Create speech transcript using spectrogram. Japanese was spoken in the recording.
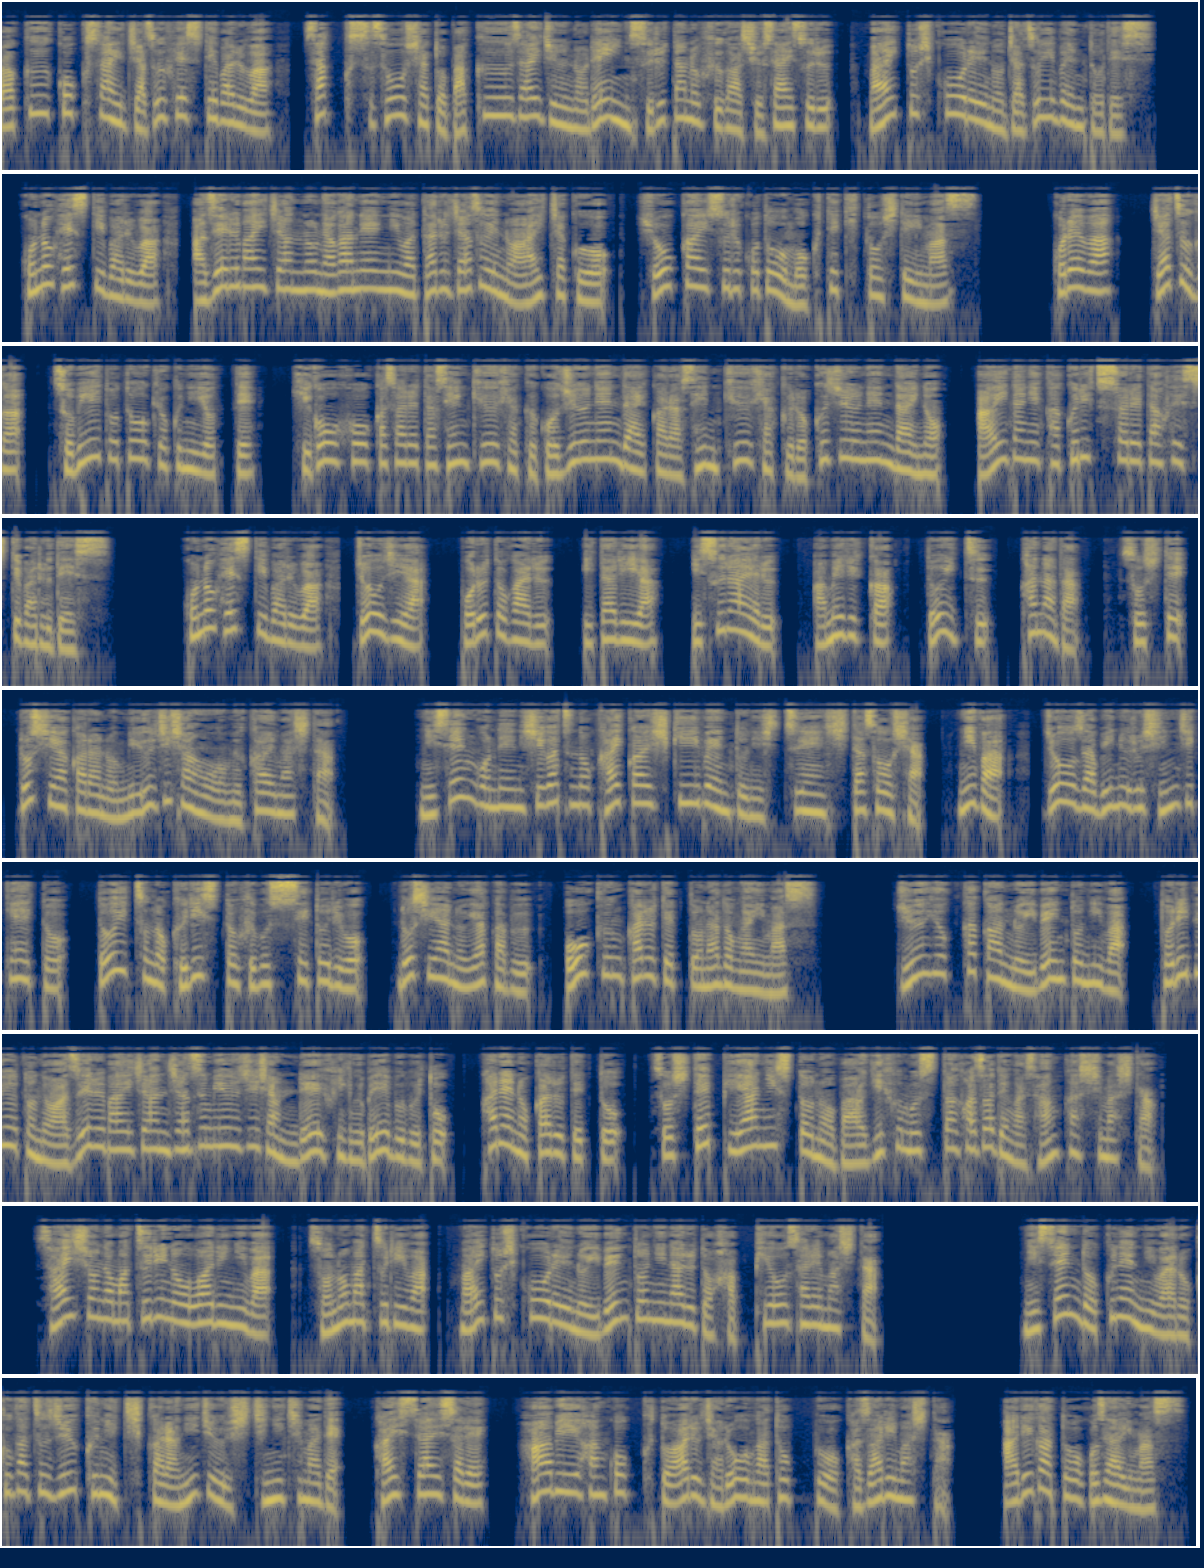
バクー国際ジャズフェスティバルは、サックス奏者とバクー在住のレイン・スルタノフが主催する、毎年恒例のジャズイベントです。このフェスティバルは、アゼルバイジャンの長年にわたるジャズへの愛着を紹介することを目的としています。これは、ジャズがソビエト当局によって非合法化された1950年代から1960年代の間に確立されたフェスティバルです。このフェスティバルは、ジョージア、ポルトガル、イタリア、イスラエル、アメリカ、ドイツ、カナダ、そしてロシアからのミュージシャンを迎えました。2005年4月の開会式イベントに出演した奏者には、ジョー・ザビヌル・シンジケート、ドイツのクリストフ・ブッセトリオ、ロシアのヤカブ、オークンカルテットなどがいます。14日間のイベントには、トリビュートのアゼルバイジャンジャズミュージシャンレイフィグ・ベーブブと、彼のカルテット、そしてピアニストのバーギフ・ムスタファザデが参加しました。最初の祭りの終わりには、その祭りは毎年恒例のイベントになると発表されました。2006年には6月19日から27日まで開催され、ハービー・ハンコックとあるジャローがトップを飾りました。ありがとうございます。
